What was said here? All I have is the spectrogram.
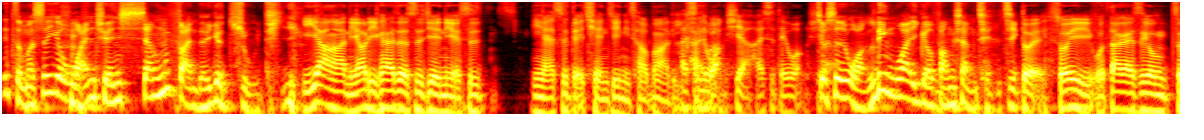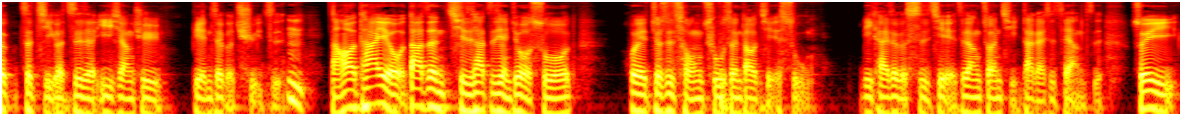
你怎么是一个完全相反的一个主题？一样啊，你要离开这个世界，你也是。你还是得前进，你才有办法离开。还是往下，还是得往下，就是往另外一个方向前进。对，所以我大概是用这这几个字的意象去编这个曲子。嗯，然后他有大正，其实他之前就有说会就是从出生到结束离开这个世界，这张专辑大概是这样子。所以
